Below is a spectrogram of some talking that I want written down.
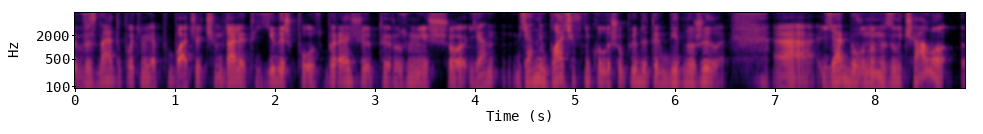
ви знаєте, потім я побачив, чим далі ти їдеш по узбережжю, ти розумієш, що я я не бачив ніколи, щоб люди так бідно жили. Е, Як би воно не звучало, е,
